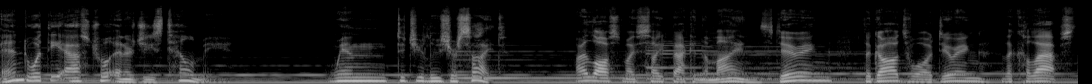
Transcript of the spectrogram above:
and what the astral energies tell me. When did you lose your sight? I lost my sight back in the mines during the Gods' War, during the collapse.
